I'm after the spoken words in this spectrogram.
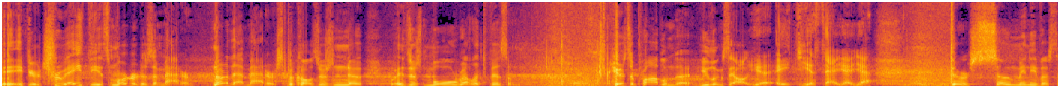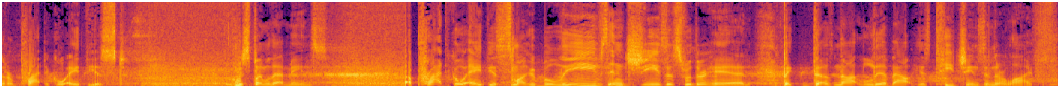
If you're a true atheist, murder doesn't matter. None of that matters because there's no there's moral relativism. Here's the problem though. You look and say, oh yeah, atheist, yeah, yeah, yeah. There are so many of us that are practical atheists. Let me explain what that means. A practical atheist is someone who believes in Jesus with their head, but does not live out his teachings in their life.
